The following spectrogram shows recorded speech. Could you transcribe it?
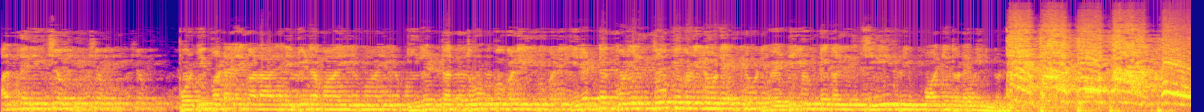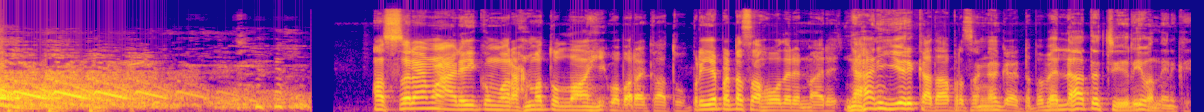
അന്തരീക്ഷം പൊടിപടലങ്ങളാൽ നിബിഡമായി ഇരട്ട തൂക്കുകളിൽ ഇരട്ട കുഴൽ തൂക്കുകളിലൂടെ വെടിയുണ്ടകൾ ചീറി പാഞ്ഞു തുടങ്ങി അസ്സലാമു അലൈക്കും വറഹമത്തല്ലാഹി വബർക്കാത്തു പ്രിയപ്പെട്ട സഹോദരന്മാരെ ഞാൻ ഈ ഒരു കഥാപ്രസംഗം കേട്ടപ്പോൾ വല്ലാത്ത ചീറി വന്നു എനിക്ക്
